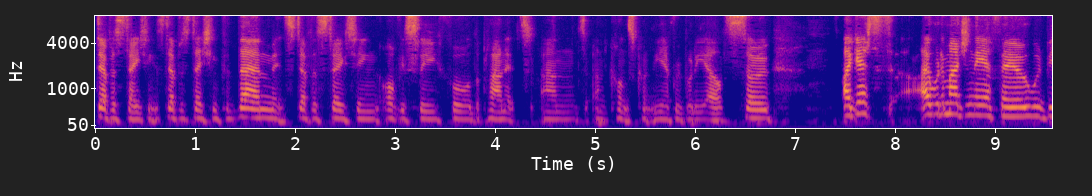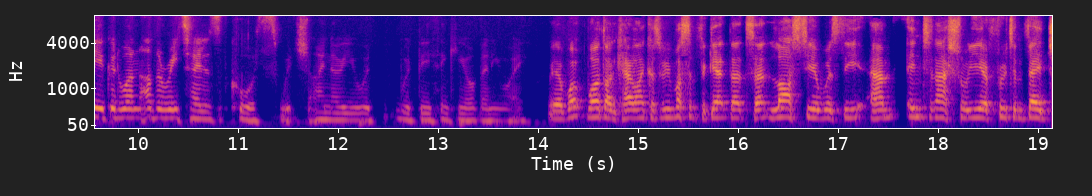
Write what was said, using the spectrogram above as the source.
devastating. It's devastating for them. It's devastating, obviously, for the planet and and consequently everybody else. So, I guess I would imagine the FAO would be a good one. Other retailers, of course, which I know you would would be thinking of anyway. Yeah, well, well done, Caroline. Because we mustn't forget that uh, last year was the um, International Year of Fruit and Veg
